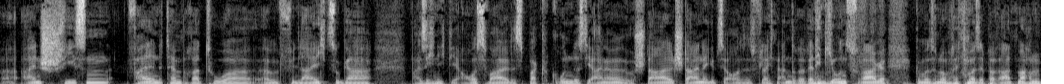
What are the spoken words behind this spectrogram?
äh, Einschießen, fallende Temperatur, äh, vielleicht sogar weiß ich nicht, die Auswahl des Backgrundes, die eine so Stahl, Stein, da gibt's ja auch, das ist vielleicht eine andere Religionsfrage, können wir uns vielleicht nochmal separat machen.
